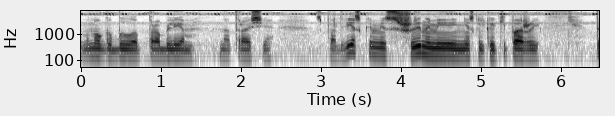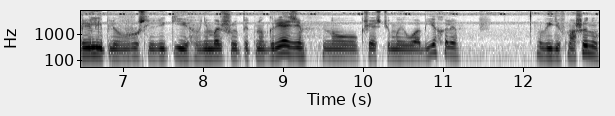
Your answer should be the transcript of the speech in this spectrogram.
Много было проблем на трассе с подвесками, с шинами. Несколько экипажей прилипли в русле реки в небольшое пятно грязи, но, к счастью, мы его объехали. Увидев машину,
